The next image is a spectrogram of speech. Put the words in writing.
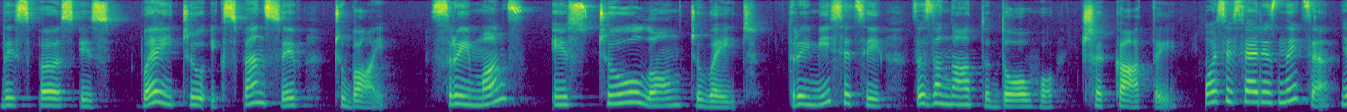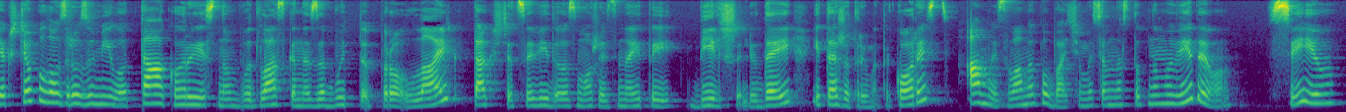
This purse is way too expensive to buy. Three months is too long to wait. Три місяці це занадто довго чекати. Ось і вся різниця. Якщо було зрозуміло та корисно, будь ласка, не забудьте про лайк, так що це відео зможуть знайти більше людей і теж отримати користь. А ми з вами побачимося в наступному відео. See you!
